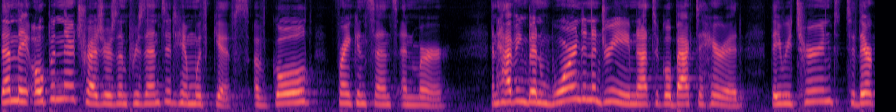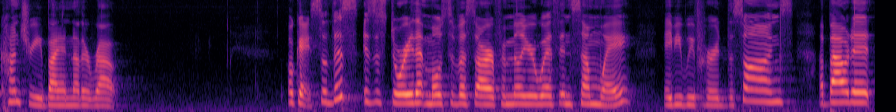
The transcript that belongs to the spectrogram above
Then they opened their treasures and presented him with gifts of gold, frankincense, and myrrh. And having been warned in a dream not to go back to Herod, they returned to their country by another route. Okay, so this is a story that most of us are familiar with in some way. Maybe we've heard the songs about it.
